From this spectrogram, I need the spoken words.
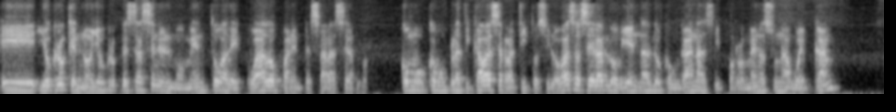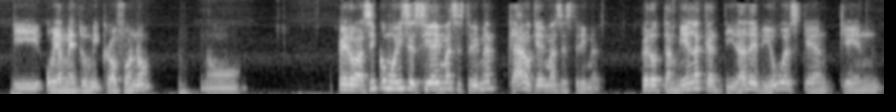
eh, yo creo que no, yo creo que estás en el momento adecuado para empezar a hacerlo. Como, como platicaba hace ratito, si lo vas a hacer, hazlo bien, hazlo con ganas y por lo menos una webcam y obviamente un micrófono. No. Pero así como dices, sí hay más streamers, claro que hay más streamers, pero también la cantidad de viewers que han, que han,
